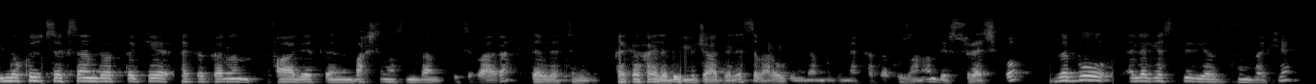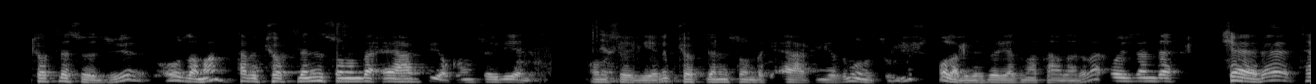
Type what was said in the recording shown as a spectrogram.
1984'teki PKK'nın faaliyetlerinin başlamasından itibaren devletin PKK ile bir mücadelesi var. O günden bugüne kadar uzanan bir süreç bu. Ve bu Eleges bir yazıtındaki körtle sözcüğü o zaman tabii körtlenin sonunda E harfi yok onu söyleyelim. Onu Evet. söyleyelim. Körtlerin sonundaki E harfin yazımı unutulmuş. Olabilir böyle yazım hataları var. O yüzden de K, R, T,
